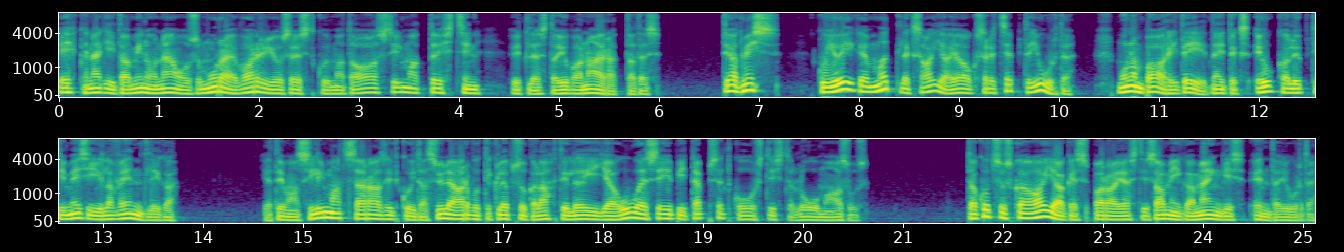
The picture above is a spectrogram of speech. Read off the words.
ehk nägi ta minu näos murevarju, sest kui ma taas silmad tõstsin, ütles ta juba naeratades. tead mis, kui õige mõtleks aia jaoks retsepte juurde mul on paar ideed, näiteks eukalüptimesi lavendliga. ja tema silmad särasid, kui ta sülearvuti klõpsuga lahti lõi ja uue seebi täpset koostist looma asus. ta kutsus ka Aia, kes parajasti Samiga mängis, enda juurde.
